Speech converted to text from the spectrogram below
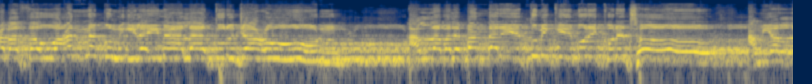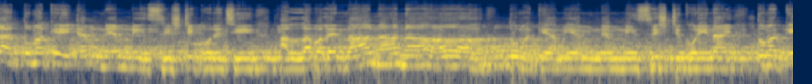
আবাসা ওয়া আন্নাকুম ইলাইনা লা তুরজাউন। তোমাকে এমনি এমনি সৃষ্টি করেছি। আল্লাহ বলে না না না, তোমাকে আমি এমনি এমনি সৃষ্টি করি নাই। তোমাকে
